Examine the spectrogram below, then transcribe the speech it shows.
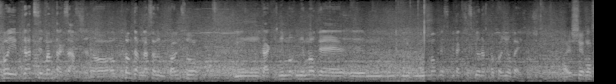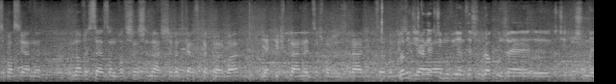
swojej pracy mam tak zawsze. No, oglądam na samym końcu i tak nie, nie mogę, nie, mogę sobie tak wszystkiego na spokojnie obejrzeć. A jeszcze jedno, Sebastian, nowy sezon 2017, wędkarska torba. Jakieś plany, coś możesz zdradzić, co będzie No widzisz, tak jak? Ci mówiłem w zeszłym roku, że y, chcieliśmy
